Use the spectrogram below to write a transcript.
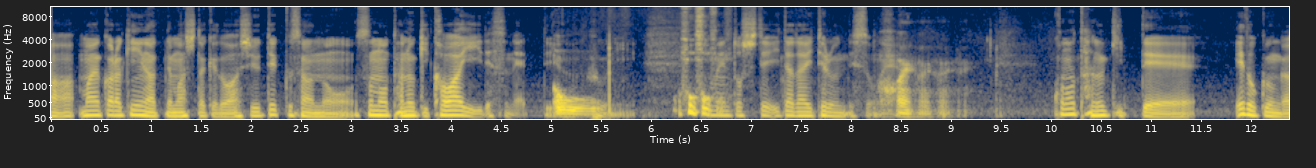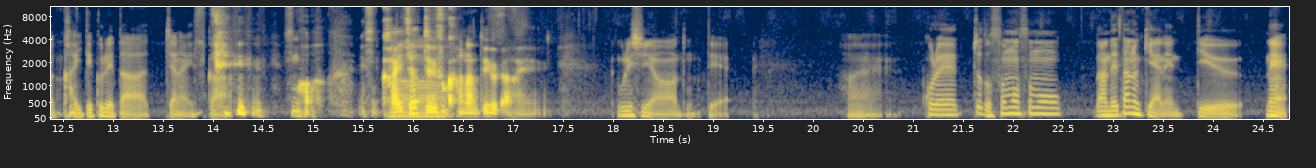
あ前から気になってましたけどアシューテックさんの「そのたぬきかわいいですね」っていう風にコメントしていただいてるんですよね、はいはいはいはい。このたぬきってエドくんが書いてくれたじゃないですか。まあ書いたというかなんというかはい。嬉しいなと思って。はい。これちょっとそもそもなんでタヌキやねんっていうね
